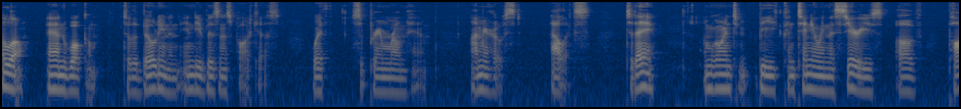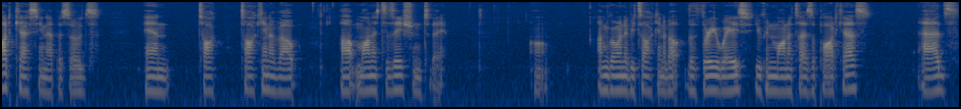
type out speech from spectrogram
Hello, and welcome to the Building an Indie Business podcast with Supreme Rum Ham. I'm your host, Alex. Today, I'm going to be continuing this series of podcasting episodes and talk talking about uh, monetization today. Um, I'm going to be talking about the three ways you can monetize a podcast: ads,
